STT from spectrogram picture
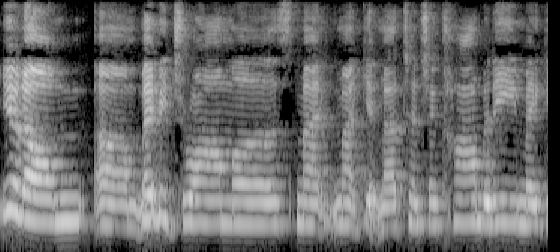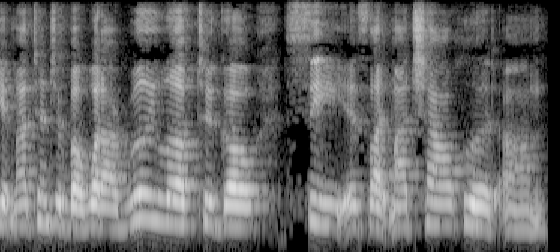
you know, um, maybe dramas might, might get my attention. Comedy may get my attention, but what I really love to go see is like my childhood, um,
